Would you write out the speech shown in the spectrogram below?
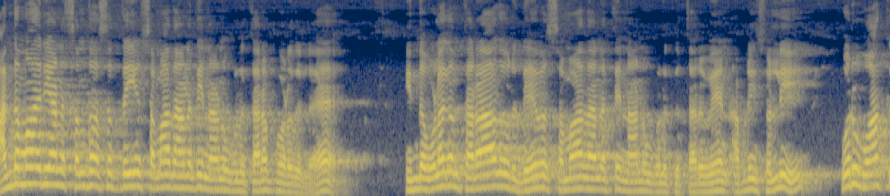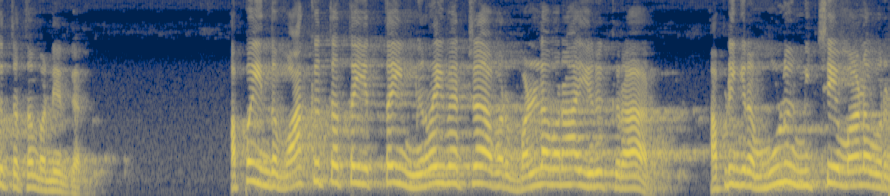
அந்த மாதிரியான சந்தோஷத்தையும் சமாதானத்தையும் நான் உங்களுக்கு தரப்போகிறதில்ல இந்த உலகம் தராத ஒரு தேவ சமாதானத்தை நான் உங்களுக்கு தருவேன் அப்படின்னு சொல்லி ஒரு வாக்குத்தத்தம் பண்ணியிருக்கார். அப்போ இந்த வாக்குத்தத்தையத்தை நிறைவேற்ற அவர் வல்லவராக இருக்கிறார் அப்படிங்கிற முழு நிச்சயமான ஒரு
